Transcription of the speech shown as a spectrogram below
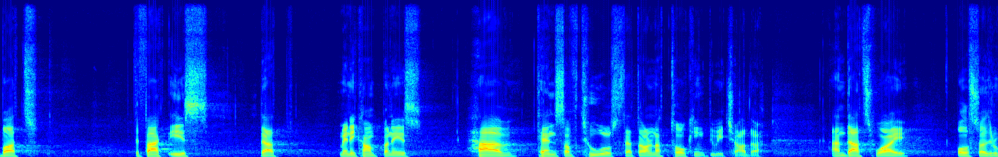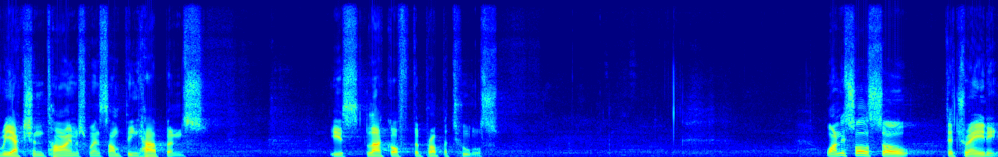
But the fact is that many companies have tens of tools that are not talking to each other. And that's why also the reaction times when something happens is lack of the proper tools. One is also the training.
